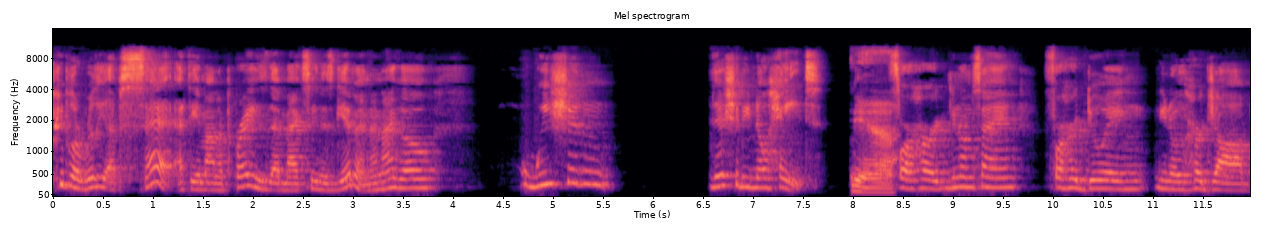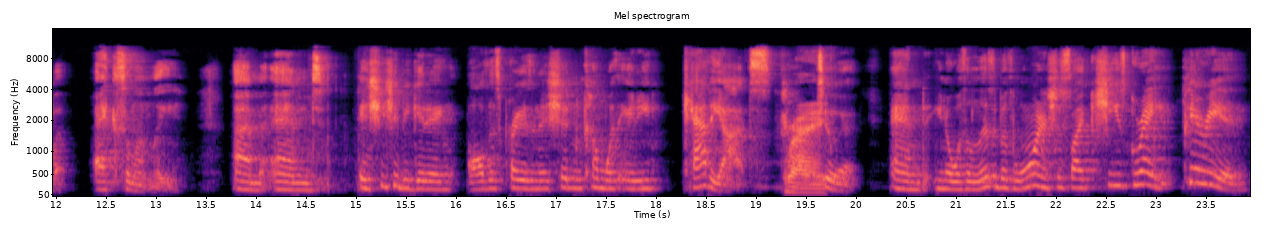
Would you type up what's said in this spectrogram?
people are really upset at the amount of praise that Maxine is given. And I go, we shouldn't. There should be no hate yeah. for her, you know what I'm saying? For her doing, you know, her job excellently. Um, and, and she should be getting all this praise and it shouldn't come with any caveats Right. to it. And, you know, with Elizabeth Warren, it's just like, she's great, period.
